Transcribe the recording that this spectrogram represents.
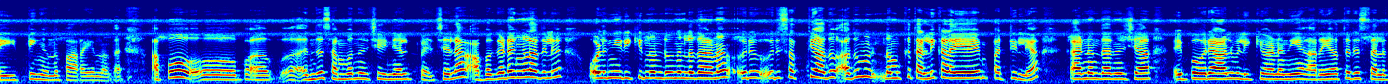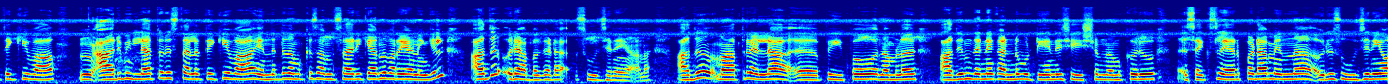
ഡേറ്റിംഗ് എന്ന് പറയുന്നത്. അപ്പോൾ എന്താ സംഭവം എന്ന് വെച്ച് കഴിഞ്ഞാൽ ചില അപകടങ്ങൾ അതിൽ ഒളിഞ്ഞിരിക്കുന്നുണ്ടോ എന്നുള്ളതാണ് ഒരു ഒരു സത്യം. അത് അതും നമുക്ക് തള്ളിക്കളയാൻ പറ്റില്ല. കാരണം എന്താണെന്ന് വെച്ചാൽ ഇപ്പോൾ ഒരാൾ വിളിക്കുവാണെങ്കിൽ അറിയാത്തൊരു സ്ഥലത്തേക്ക് വാ. ആരുമില്ലാത്തൊരു സ്ഥലത്തേക്ക് വാ. എന്നിട്ട് നമുക്ക് സംസാരിക്കാമെന്ന് പറയുകയാണെങ്കിൽ അത് ഒരു അപകട സൂചനയാണ്. അത് മാത്രമല്ല ഇപ്പോൾ നമ്മൾ ആദ്യം തന്നെ കണ്ടുമുട്ടിയതിന് ശേഷം നമുക്കൊരു സെക്സിൽ ഏർപ്പെടാം എന്ന ഒരു സൂചനയോ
